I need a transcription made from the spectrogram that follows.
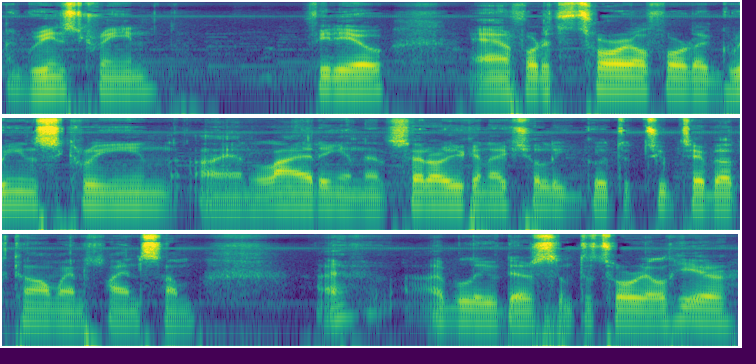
green screen video. And for the tutorial for the green screen and lighting and etc you can actually go to tubetape.com and find some I, I believe there's some tutorial here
